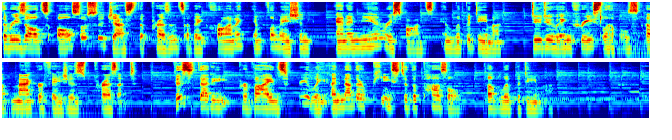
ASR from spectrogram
The results also suggest the presence of a chronic inflammation and immune response in lipedema due to increased levels of macrophages present. This study provides really another piece to the puzzle of lipedema.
